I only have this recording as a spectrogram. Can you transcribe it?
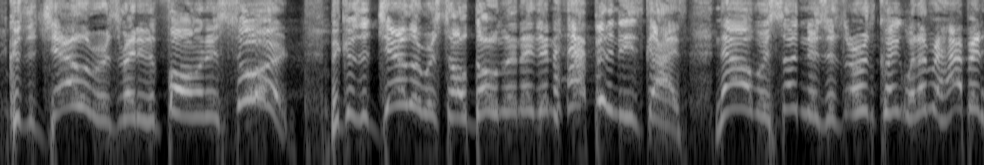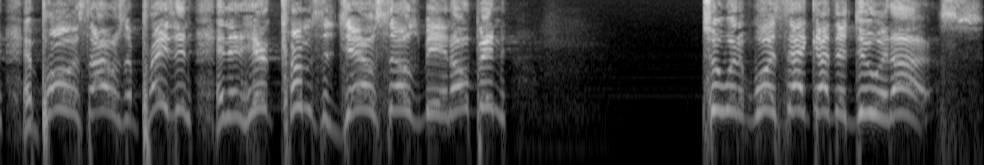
Because the jailer was ready to fall on his sword. Because the jailer was told, don't let anything happen to these guys. Now all of a sudden there's this earthquake, whatever happened, and Paul and Silas are praising, and then here comes the jail cells being opened. So what, what's that got to do with us?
